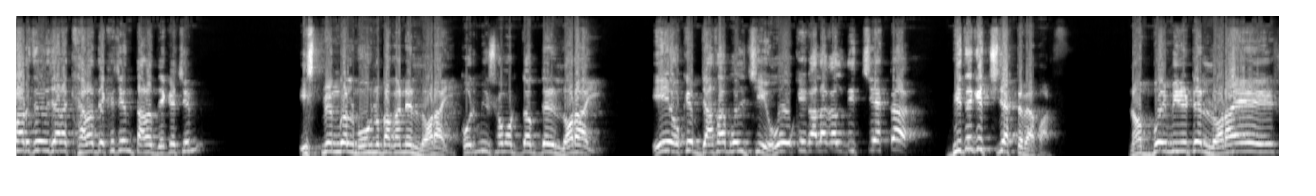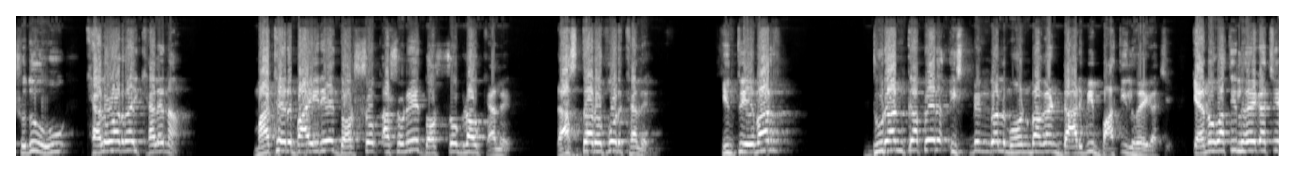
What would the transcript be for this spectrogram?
ভারতীয় যারা খেলা দেখেছেন তারা দেখেছেন ইস্টবেঙ্গল মোহনবাগানের লড়াই, কর্মী সমর্থকদের লড়াই। এ ওকে যাথা বলছে, ও ওকে গালাগাল দিচ্ছে একটা বিতে গেচ্ছির একটা ব্যাপার। নব্বই মিনিটের লড়াইয়ে শুধু খেলোয়াড়রাই খেলে না, মাঠের বাইরে দর্শক আসনে দর্শকরাও খেলে, রাস্তার ওপর খেলে। কিন্তু এবার ডুরান কাপের ইস্টবেঙ্গল মোহনবাগান ডার্বি বাতিল হয়ে গেছে। কেন বাতিল হয়ে গেছে?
